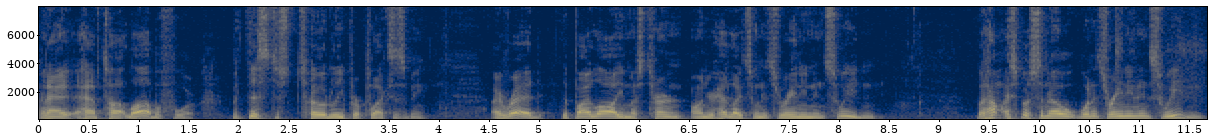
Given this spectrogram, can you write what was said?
and I have taught law before, but this just totally perplexes me. I read that by law you must turn on your headlights when it's raining in Sweden. But how am I supposed to know when it's raining in Sweden?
